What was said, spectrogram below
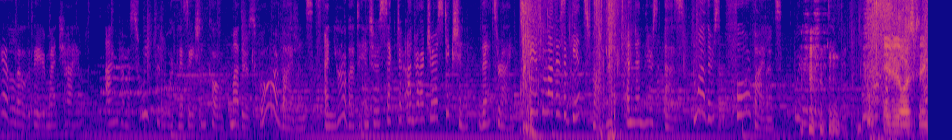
Hello there, my child. I'm from a sweet little organization called Mothers for Violence, and you're about to enter a sector under our jurisdiction. That's right. There's Mothers Against Violence, and then there's us, Mothers for Violence. We're a little different. Usually always gesehen.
